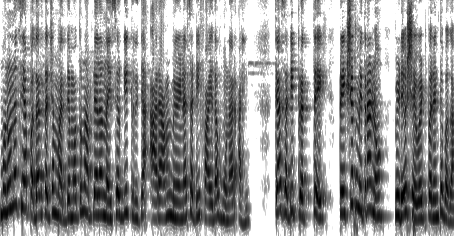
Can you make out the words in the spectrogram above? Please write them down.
म्हणूनच या पदार्थाच्या माध्यमातून आपल्याला नैसर्गिकरित्या आराम मिळण्यासाठी फायदा होणार आहे. त्यासाठी प्रत्येक प्रेक्षक मित्रांनो व्हिडिओ शेवटपर्यंत बघा.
